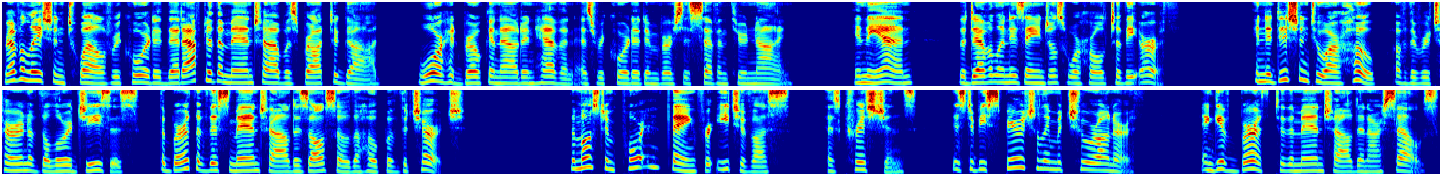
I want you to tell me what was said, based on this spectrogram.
Revelation 12 recorded that after the man child was brought to God, war had broken out in heaven, as recorded in verses 7 through 9. In the end, the devil and his angels were hurled to the earth. In addition to our hope of the return of the Lord Jesus, the birth of this man child is also the hope of the church. The most important thing for each of us as Christians is to be spiritually mature on earth and give birth to the man child in ourselves.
